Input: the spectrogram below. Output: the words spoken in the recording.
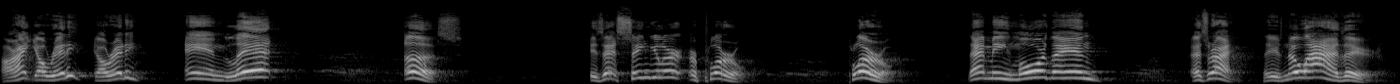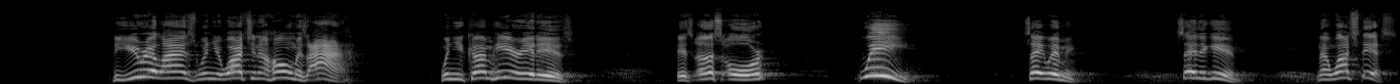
All right, y'all ready? Y'all ready? and let us. Is that singular or plural? Plural. That means more than. That's right. There's no I there. Do you realize when you're watching at home is I? When you come here, it is. It's us or we. Say it with me. Say it again. Now watch this.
